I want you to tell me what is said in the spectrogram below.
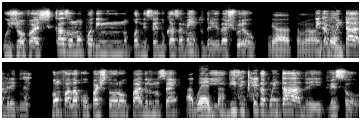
os jovens casam, não podem, não podem sair do casamento, André, acho eu. Já, também, Tem que entendo. aguentar, do- Vão falar com o pastor ou o padre, não sei. Aguenta. E dizem que tem que aguentar, André, vê só.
